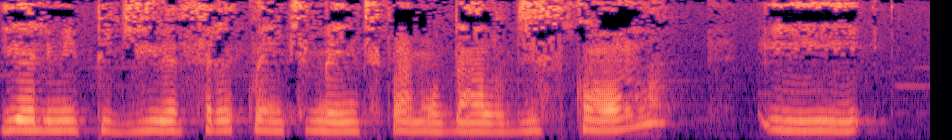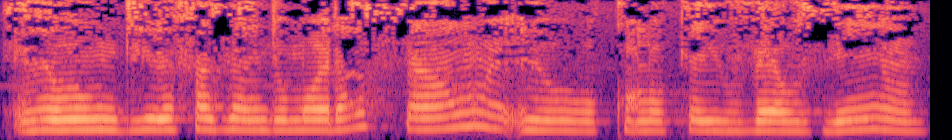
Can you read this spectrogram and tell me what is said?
e ele me pedia frequentemente para mudá-lo de escola. E eu um dia fazendo uma oração, eu coloquei o véuzinho,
